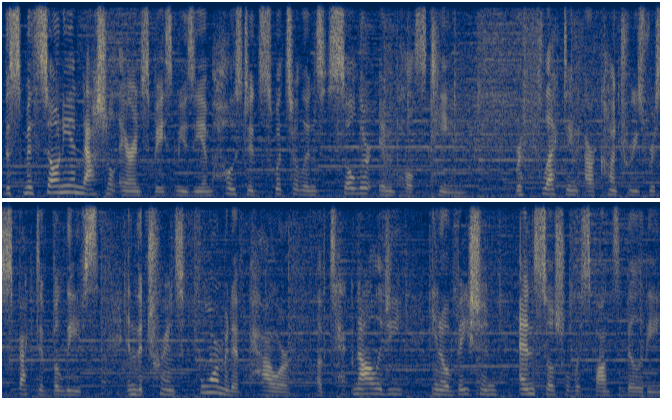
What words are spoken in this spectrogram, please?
the Smithsonian National Air and Space Museum hosted Switzerland's Solar Impulse team, reflecting our country's respective beliefs in the transformative power of technology, innovation, and social responsibility.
